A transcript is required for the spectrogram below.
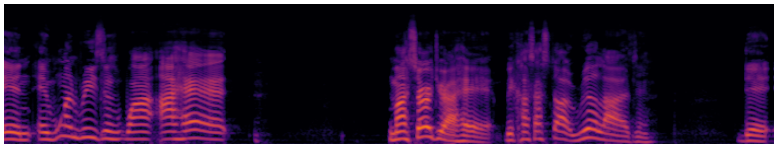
and, and one reason why I had my surgery I had, because I started realizing that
